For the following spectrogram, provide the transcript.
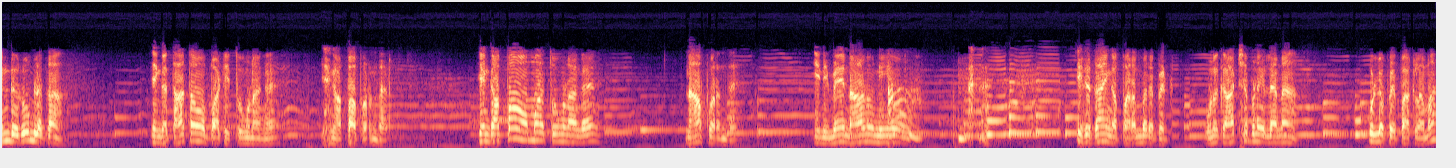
இந்த ரூம்ல தான் எங்க தாத்தாவும் பாட்டி தூங்குனாங்க எங்க அப்பா பிறந்தார். எங்க அப்பாவும் அம்மா தூங்குனாங்க நான் பிறந்தேன். இனிமே நானும் நீயும் இதுதான் எங்க பரம்பரை பெட் உனக்கு ஆட்சேபணம் இல்லைன்னா உள்ள போய் பார்க்கலாமா?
